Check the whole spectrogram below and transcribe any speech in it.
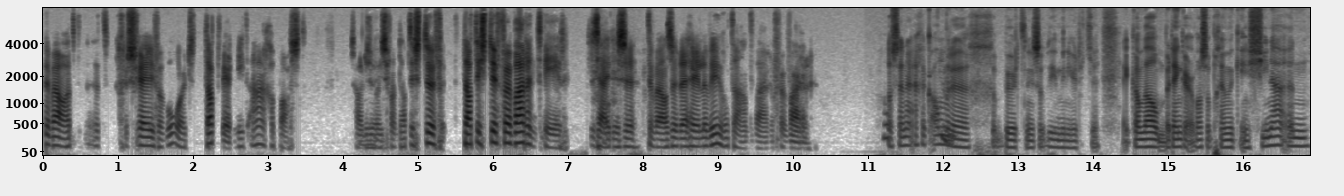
Terwijl het, het geschreven woord, dat werd niet aangepast. Ze hadden zoiets van, dat is te, dat is te verwarrend weer, zeiden ze, terwijl ze de hele wereld aan het waren verwarren. Oh, zijn er eigenlijk andere gebeurtenissen op die manier dat je... Ik kan wel bedenken, er was op een gegeven moment in China een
